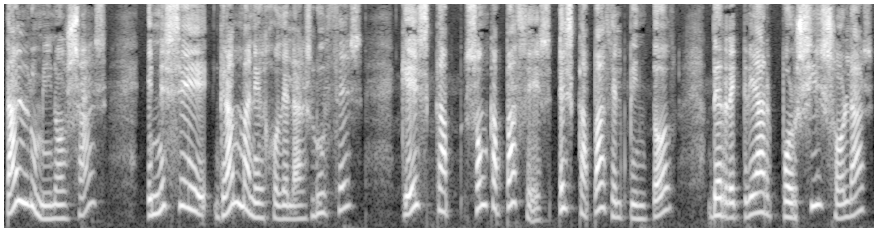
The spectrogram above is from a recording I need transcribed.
tan luminosas en ese gran manejo de las luces que es son capaces, es capaz el pintor de recrear por sí solas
